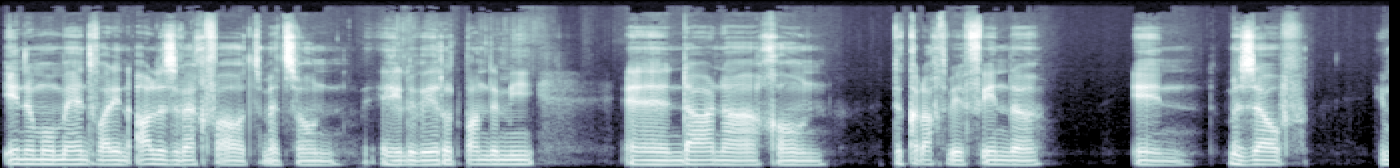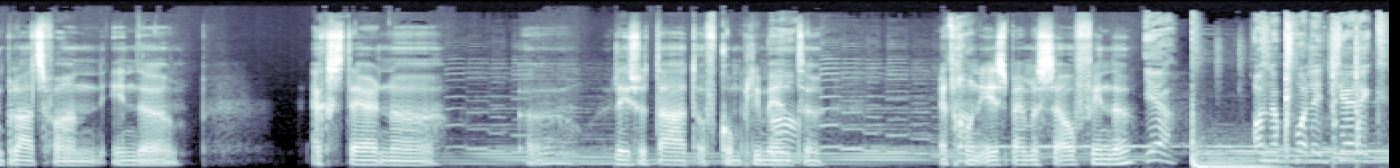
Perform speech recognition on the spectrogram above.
In een moment waarin alles wegvalt met zo'n hele wereldpandemie. En daarna gewoon de kracht weer vinden in mezelf. In plaats van in de externe eh, resultaten of complimenten. Het gewoon eerst bij mezelf vinden. Yeah, unapologetic.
